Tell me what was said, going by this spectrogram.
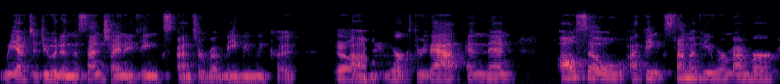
we have to do it in the sunshine, I think, Spencer, but maybe we could yeah. um, work through that. And then also, I think some of you remember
